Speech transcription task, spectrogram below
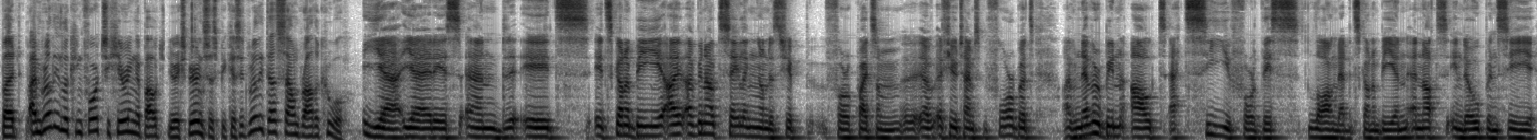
But I'm really looking forward to hearing about your experiences because it really does sound rather cool. Yeah, yeah, it is, and it's it's gonna be. I, I've been out sailing on this ship for quite some a, a few times before, but I've never been out at sea for this long that it's gonna be, and, and not in the open sea.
